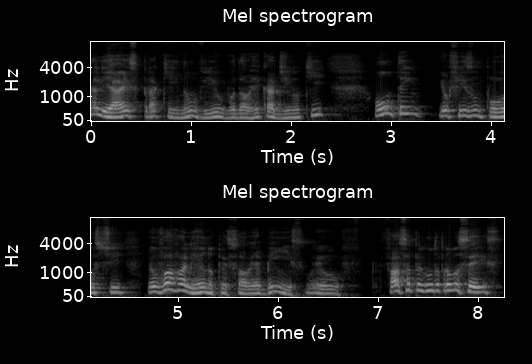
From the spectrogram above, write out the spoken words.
Aliás, para quem não viu, vou dar o um recadinho aqui. Ontem eu fiz um post, eu vou avaliando, pessoal, e é bem isso. Eu faço a pergunta para vocês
